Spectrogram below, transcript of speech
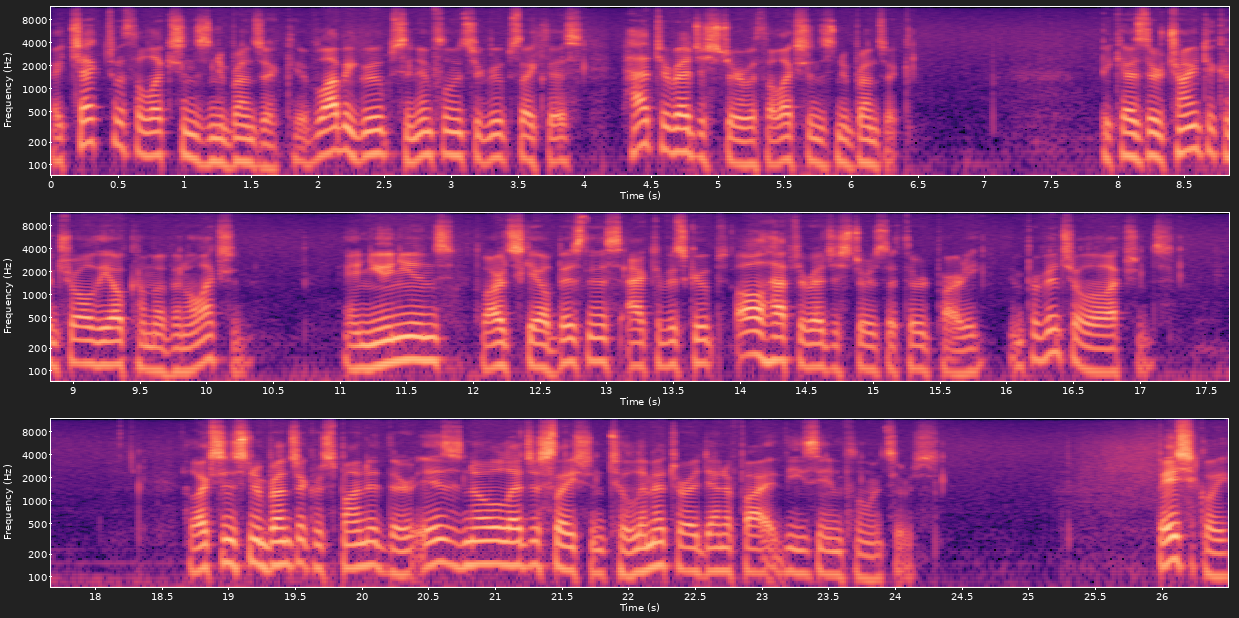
I checked with Elections New Brunswick if lobby groups and influencer groups like this had to register with Elections New Brunswick because they're trying to control the outcome of an election. And unions, large scale business, activist groups all have to register as a third party in provincial elections. Elections New Brunswick responded there is no legislation to limit or identify these influencers. Basically,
